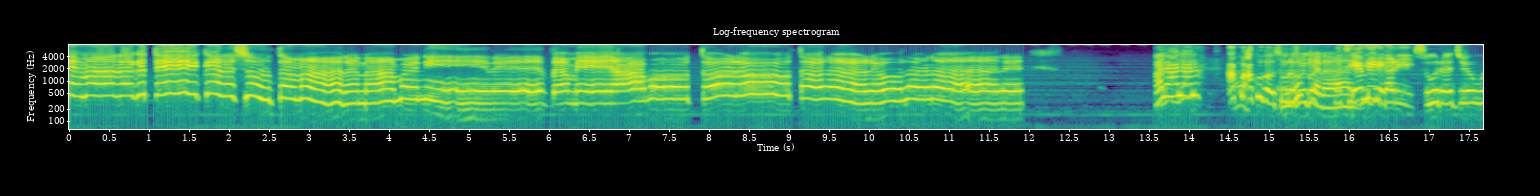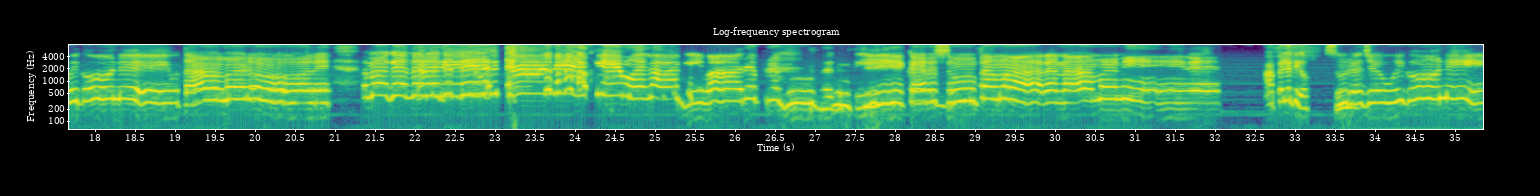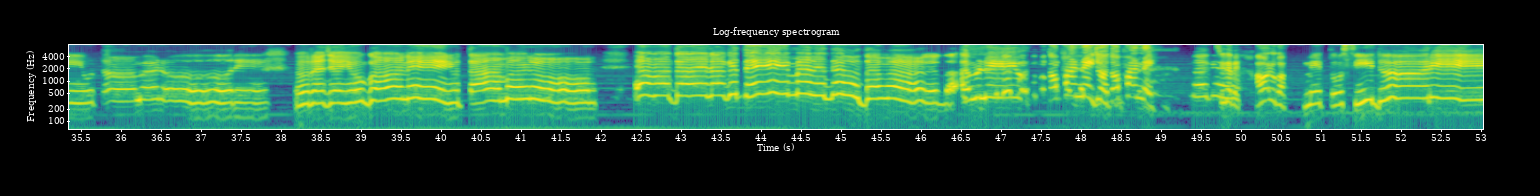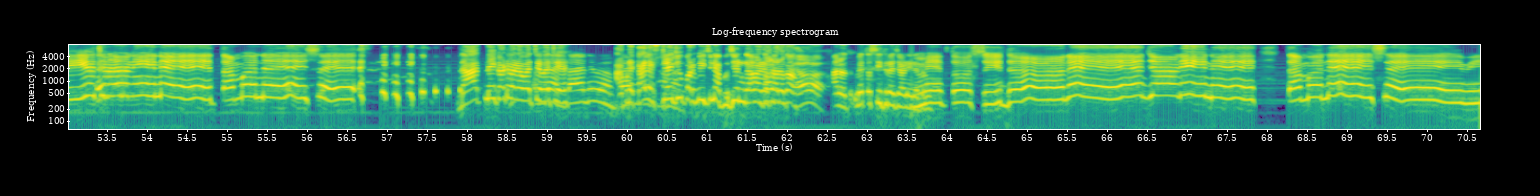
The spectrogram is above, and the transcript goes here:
એમાં રગતી કરશું તમારા નામની રે. તમે આવો તોડો તારો રણા રે. હાલો હાલો હાલો. આખું આખું કહું સૂરજ ઉગ્યો એમ નહીં સૂરજ ઉગ્યો ને ઉતામળો રે મગન ઉગતાને કેમ લાગી વાર પ્રભુ ભક્તિ કરશું તમારા નામની રે. આ પહેલેથી ગાવ સૂરજ ઉગો ને ઉતામળો રે. સૂરજ યુગો ને યુતાંબળો તમને તોફાન નહીં જો તોફાન નહીં. સીધા બે. આવડું કહો મેં તો સીધા રે જાણીને તમને છે. દાંત નહીં કાઢવાના વચ્ચે વચ્ચે. આપણે કાલે સ્ટેજ ઉપર બીજના ભજન ગાવાના સારો ગાવ હાલો મેં તો સીધા જાણીને મેં તો સીધરે જાણીને તમને સેવિયા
